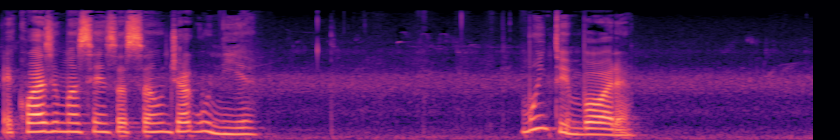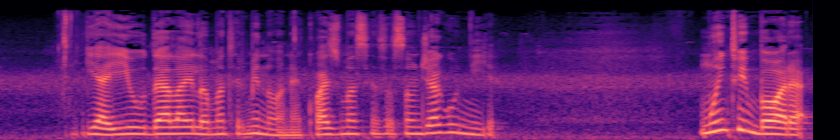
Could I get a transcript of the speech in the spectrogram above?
É quase uma sensação de agonia. Muito embora. E aí o Dalai Lama terminou, né? Quase uma sensação de agonia. Muito embora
